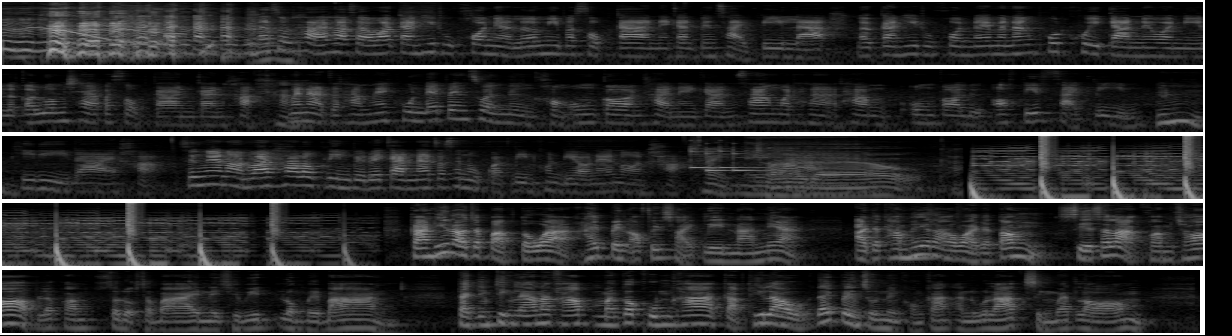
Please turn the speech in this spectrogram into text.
และสุดท้ายค่ะแซวว่าการที่ทุกคนเนี่ยเริ่มมีประสบการณ์ในการเป็นสายปีนแล้ว แล้วการที่ทุกคนได้มานั่งพูดคุยกันในวันนี้ แล้วก็ร่วมแชร์ประสบการณ์กันค่ะ ค่ะ มันอาจจะทำให้คุณได้เป็นส่วนหนึ่งขององค์กรค่ะ ในการสร้างวัฒนธรรมองค์กรหรือออฟฟิศสายกรีนอืมที่ดีได้ค่ะ ซึ่งแน่นอนว่าถ้าเรากรีนไปด้วยกันน่าจะสนุกกว่ากรีนคนเดียวแน่นอนค่ะ ใช่แล้วใช่แล้วการที่เราจะปรับตัวให้เป็นออฟฟิศสายกรีนนั้นเนี่ยอาจจะทำให้เราอาจจะต้องเสียสละความชอบและความสะดวกสบายในชีวิตลงไปบ้าง แต่จริงๆแล้วนะครับ มันก็คุ้มค่ากับที่เราได้เป็นส่วนหนึ่งของการอนุรักษ์สิ่งแวดล้อม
